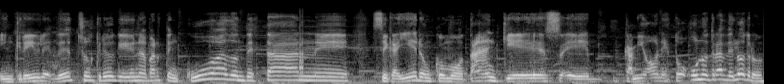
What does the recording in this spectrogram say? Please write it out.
Increíble. De hecho, creo que hay una parte en Cuba donde están, eh, se cayeron como tanques, eh, camiones, todo uno tras del otro.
